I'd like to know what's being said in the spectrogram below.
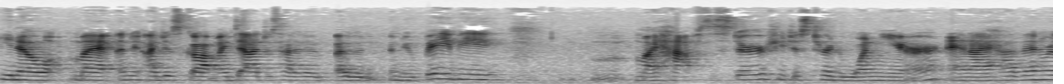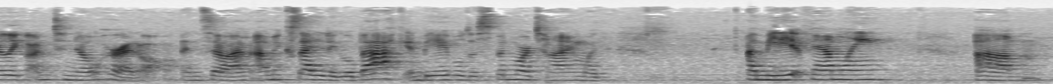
You know, my I just got, my dad just had a, a, a new baby. My half sister, she just turned one year and I haven't really gotten to know her at all. And so I'm, I'm excited to go back and be able to spend more time with immediate family. Um,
